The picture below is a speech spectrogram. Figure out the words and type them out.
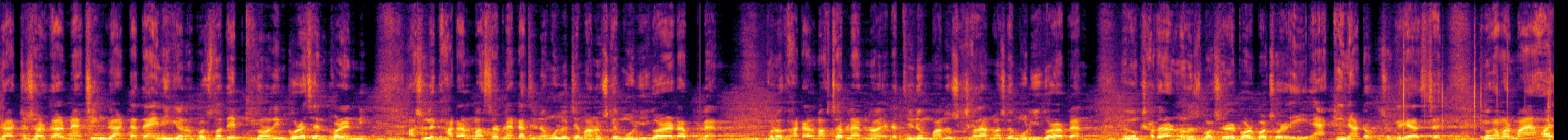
রাজ্য সরকার ম্যাচিং গ্রান্টটা দেয়নি কেন? প্রশ্ন দেব কি কোনোদিন করেছেন? করেননি। আসলে ঘাটাল মাস্টার প্ল্যানটা তৃণমূল হচ্ছে মানুষকে মুরগি করার একটা প্ল্যান কোনো ঘাটাল মাস্টার প্ল্যান নয়, এটা তৃণমূল মানুষ, সাধারণ মানুষকে মুরগি করার প্ল্যান এবং সাধারণ মানুষ বছরের পর বছর এই একই নাটক চোখে আসছে। এবং আমার মায়া হয়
